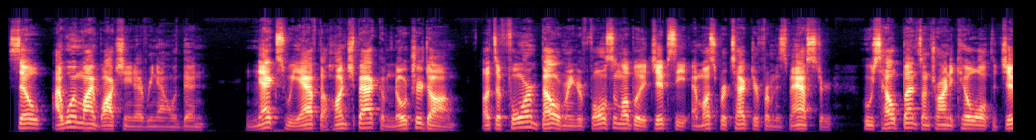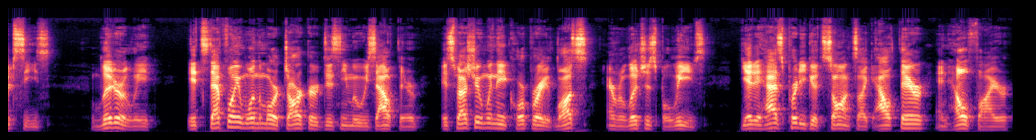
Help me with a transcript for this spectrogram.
Still, I wouldn't mind watching it every now and then. Next, we have the Hunchback of Notre Dame. A deformed bell ringer falls in love with a gypsy and must protect her from his master, who's hell bent on trying to kill all the gypsies. Literally, it's definitely one of the more darker Disney movies out there, especially when they incorporate lust and religious beliefs. Yet it has pretty good songs like Out There and Hellfire.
